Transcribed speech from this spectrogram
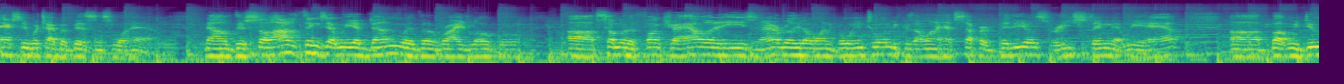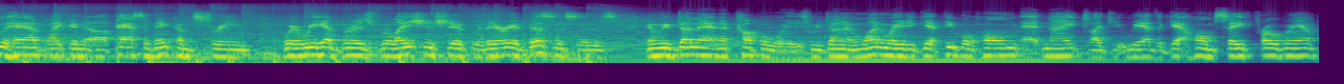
actually what type of business we'll have. Now there's a lot of things that we have done with uh, Ride Local. Uh, some of the functionalities, and I really don't want to go into them because I want to have separate videos for each thing that we have. Uh, but we do have like a uh, passive income stream where we have bridged relationship with area businesses and we've done that in a couple ways. We've done it in one way to get people home at night, like we have the Get Home Safe program,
